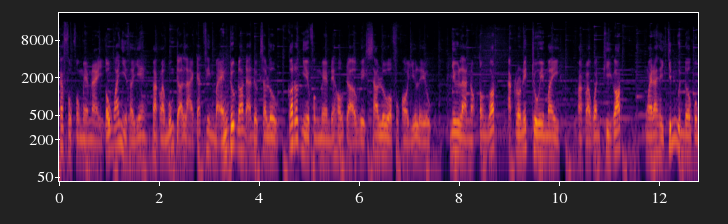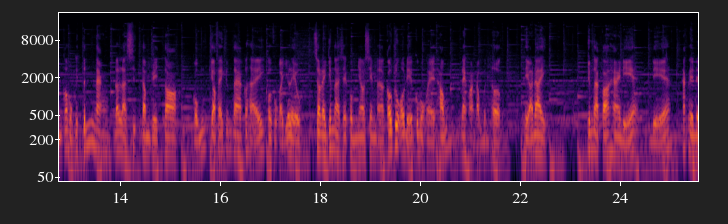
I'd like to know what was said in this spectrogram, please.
khắc phục phần mềm này tốn quá nhiều thời gian hoặc là muốn trở lại các phiên bản trước đó đã được sao lưu. Có rất nhiều phần mềm để hỗ trợ việc sao lưu và phục hồi dữ liệu như là Norton Acronis TrueImage hoặc là OneKeyGot Ngoài ra thì chính Windows cũng có một cái tính năng đó là System Restore cũng cho phép chúng ta có thể khôi phục lại dữ liệu. Sau đây chúng ta sẽ cùng nhau xem uh, cấu trúc ổ đĩa của một hệ thống đang hoạt động bình thường. Thì ở đây chúng ta có hai đĩa, đĩa HDD,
